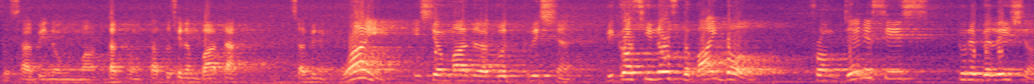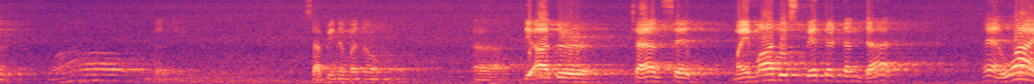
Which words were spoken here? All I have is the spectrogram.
So sabi nung tatlong, tatlo silang bata, sabi niya, Why is your mother a good Christian? Because he knows the Bible from Genesis to Revelation. Sabi naman nung uh, the other child said, My mother is better than that. Eh, why?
